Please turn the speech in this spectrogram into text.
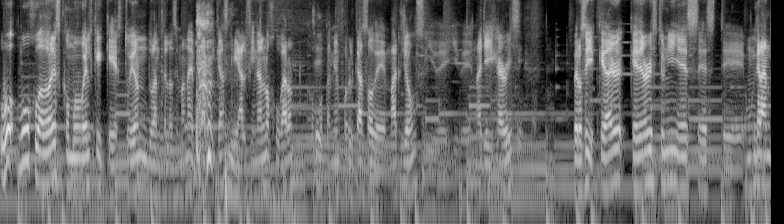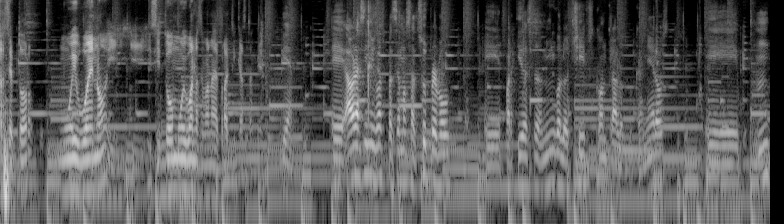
Hubo, jugadores como él que, que, estuvieron durante la semana de prácticas que al final no jugaron, como también fue el caso de Mac Jones y de, y de Najee Harris. Pero sí, que, Darius Tooney es este, un gran receptor, muy bueno y, sí tuvo muy buena semana de prácticas también. Bien. Eh, ahora sí, amigos, pasemos al Super Bowl. Eh, partido este domingo, los Chiefs contra los Bucaneros. Eh, un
